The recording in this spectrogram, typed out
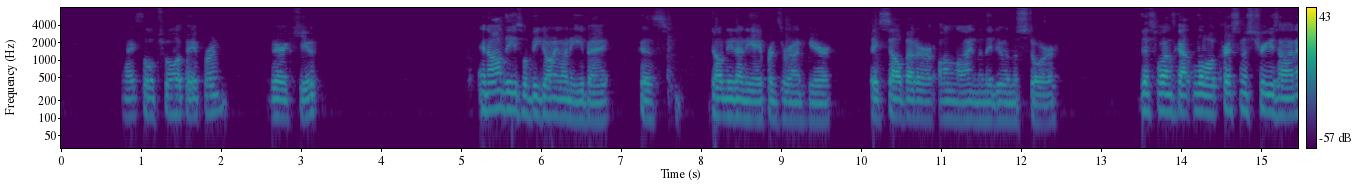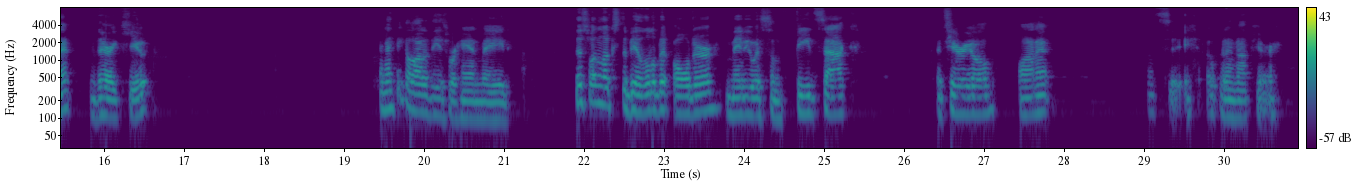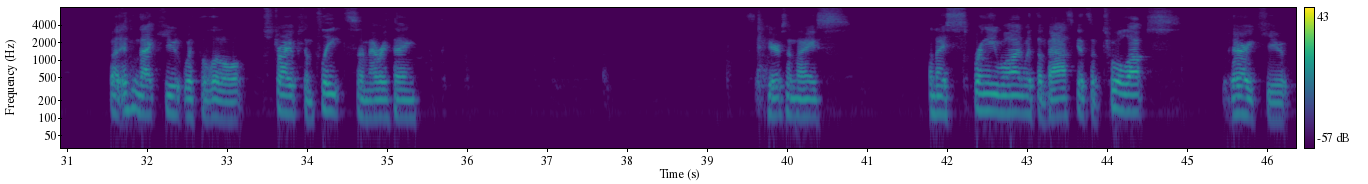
Nice little tulip apron. Very cute. And all these will be going on eBay because don't need any aprons around here. They sell better online than they do in the store. This one's got little Christmas trees on it. Very cute. And I think a lot of these were handmade. This one looks to be a little bit older, maybe with some feed sack material on it. Let's see, open it up here. But isn't that cute with the little stripes and pleats and everything? So here's a nice, a nice springy one with the baskets of tulips. Very cute.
